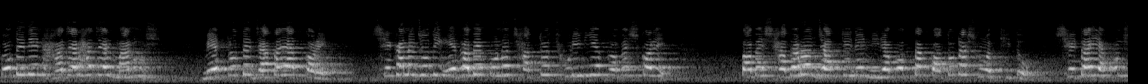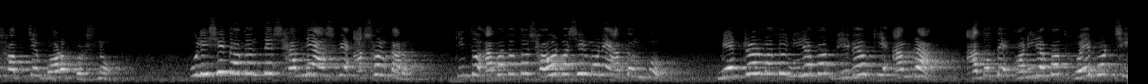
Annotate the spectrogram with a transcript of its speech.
প্রতিদিন হাজার হাজার মানুষ মেট্রোতে যাতায়াত করে। সেখানে যদি এভাবে কোনো ছাত্র ছুরি নিয়ে প্রবেশ করে, তবে সাধারণ যাত্রীদের নিরাপত্তা কতটা সুরক্ষিত, সেটাই এখন সবচেয়ে বড় প্রশ্ন। পুলিশি তদন্তের সামনে আসবে আসল কারণ, কিন্তু আপাতত শহরবাসীর মনে আতঙ্ক। মেট্রোর মতো নিরাপদ ভেবেও কি আমরা আদতে অনিরাপদ হয়ে পড়ছি?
